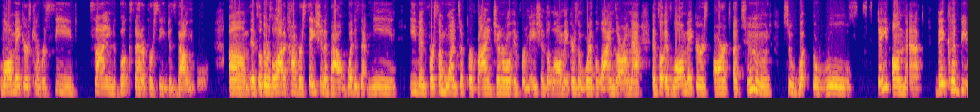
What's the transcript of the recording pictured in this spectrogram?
lawmakers can receive signed books that are perceived as valuable. Um, and so there was a lot of conversation about what does that mean even for someone to provide general information to lawmakers and where the lines are on that. And so if lawmakers aren't attuned to what the rules state on that, they could be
